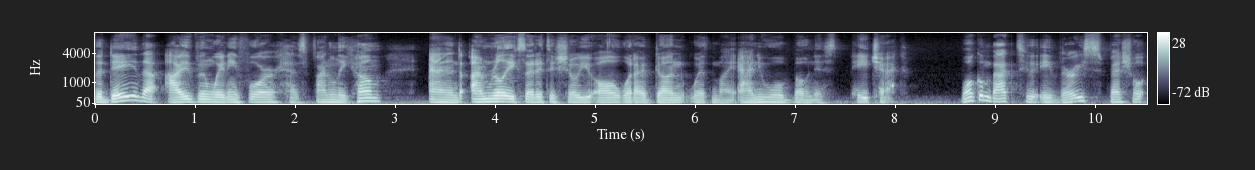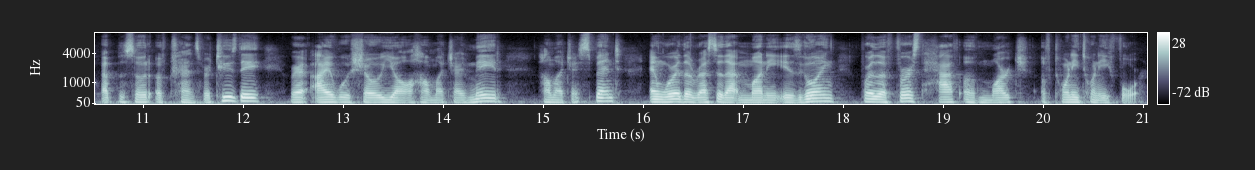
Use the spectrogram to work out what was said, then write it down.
The day that I've been waiting for has finally come, and I'm really excited to show you all what I've done with my annual bonus paycheck. Welcome back to a very special episode of Transfer Tuesday where I will show y'all how much I made, how much I spent, and where the rest of that money is going for the first half of March of 2024.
